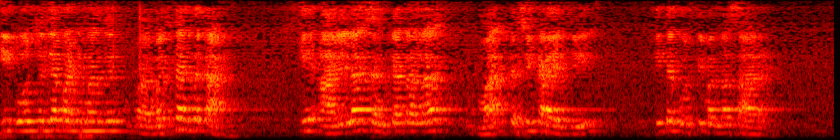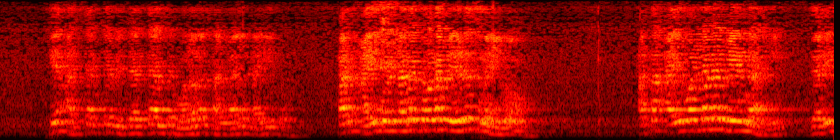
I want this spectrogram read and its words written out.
ही गोष्ट त्या पाठीमागे मतितार्थ काय की आलेल्या संकटाला मात कशी करायची ही त्या गोष्टीमधला सार आहे. हे आजच्या विद्यार्थी आमच्या मुलाला सांगायला नाही हो कारण आई वडिलांना तेवढा वेळच नाही हो. आता आई वडिलांना वेळ नाही. घरी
